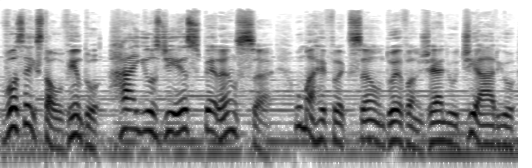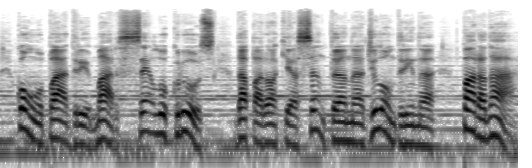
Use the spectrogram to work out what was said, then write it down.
você está ouvindo Raios de Esperança, uma reflexão do Evangelho diário com o Padre Marcelo Cruz, da Paróquia Santana de Londrina, Paraná.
